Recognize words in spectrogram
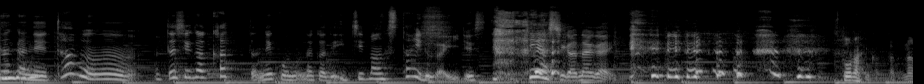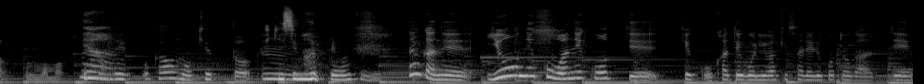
なんかね多分私が飼った猫の中で一番スタイルがいいです。手足が長い。太らへんかったらなこのまま。いや。ねお顔もキュッと引き締まってますね、なんかね洋猫和猫って結構カテゴリー分けされることがあって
